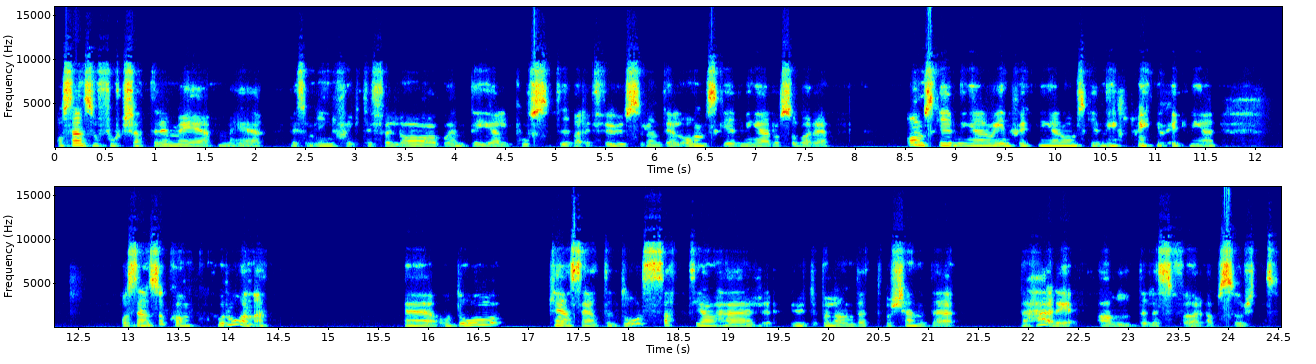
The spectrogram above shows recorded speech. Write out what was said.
och sen så fortsatte det med, med liksom inskick till förlag och en del positiva refuser och en del omskrivningar och så var det omskrivningar och inskickningar och omskrivningar och inskickningar. Och sen så kom corona. Eh, och då kan jag säga att då satt jag här ute på landet och kände det här är alldeles för absurt.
